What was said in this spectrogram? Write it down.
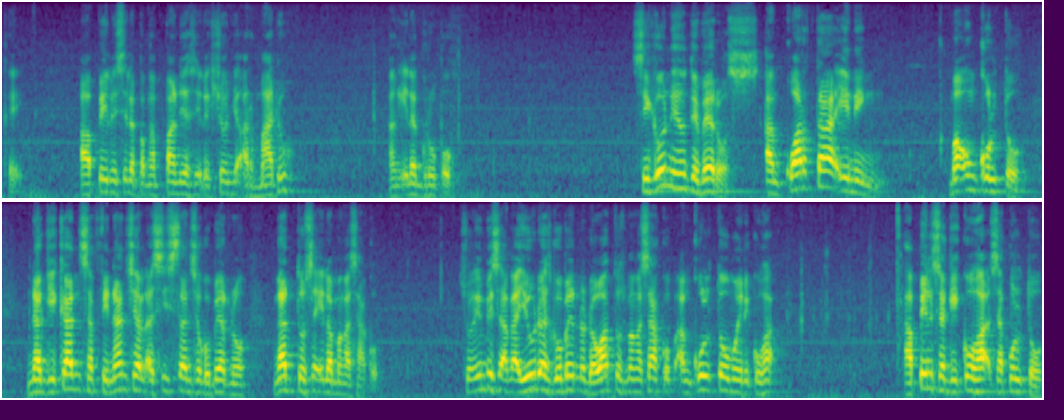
Okay. Apil sila pangampanya sa eleksyon niya armado ang ilang grupo. Sigon ni Hontiveros, ang kwarta ining maong kulto nagikan sa financial assistance sa gobyerno ngadto sa ilang mga sakop. So imbis ang ayuda sa gobyerno dawatos mga sakop, ang kulto mo inikuha. Apil sa gikuha sa kulto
